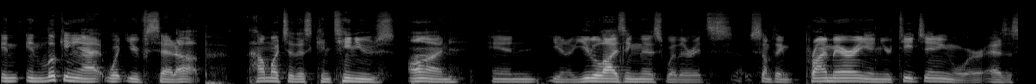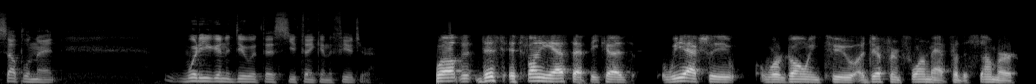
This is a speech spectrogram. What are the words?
In, in looking at what you've set up, how much of this continues on in you know utilizing this whether it's something primary in your teaching or as a supplement what are you going to do with this you think in the future well this it's funny you ask that because we actually were going to a different format for the summer.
